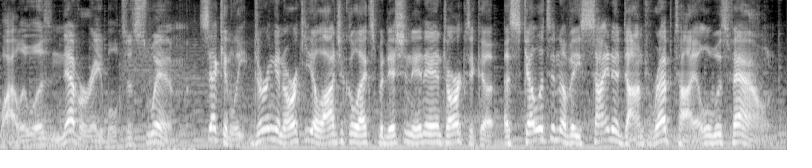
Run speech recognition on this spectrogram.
while it was never able to swim. Secondly, during an archaeological expedition in Antarctica, a skeleton of a cynodont reptile was found.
